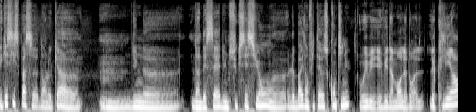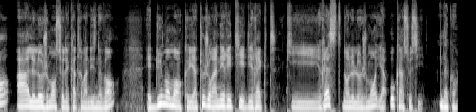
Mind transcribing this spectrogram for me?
Et qu'est-ce qui se passe dans le cas euh, hum, d'une, euh, d'un décès, d'une succession euh, Le bail d'amphithéose continue? Oui, oui, évidemment, le, droit, le client a le logement sur les 99 ans, et du moment qu'il y a toujours un héritier direct qui reste dans le logement, il n'y a aucun souci. D'accord.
